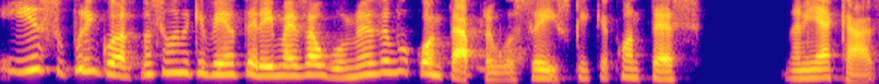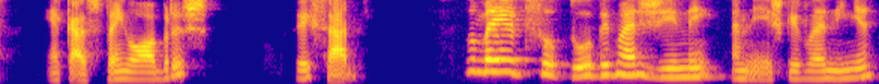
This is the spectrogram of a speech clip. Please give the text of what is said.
E isso por enquanto. Na semana que vem eu terei mais alguns, mas eu vou contar para vocês o que, que acontece na minha casa. Minha casa está em obras, vocês sabem. No meio disso tudo, imaginem a minha escrivaninha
